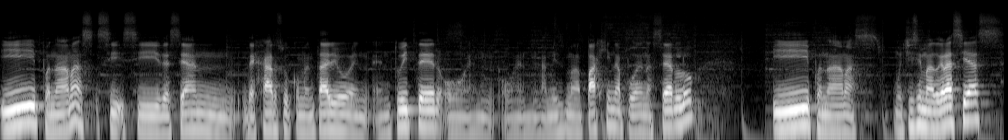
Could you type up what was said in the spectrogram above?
Y pues nada más, si, si desean dejar su comentario en, en Twitter o en, o en la misma página, pueden hacerlo. Y pues nada más. Muchísimas gracias.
